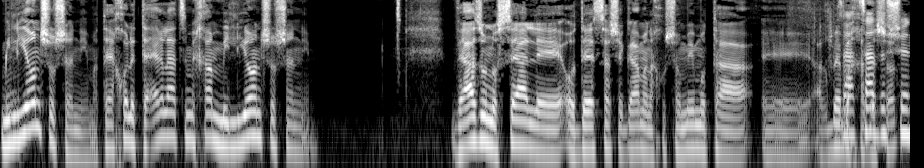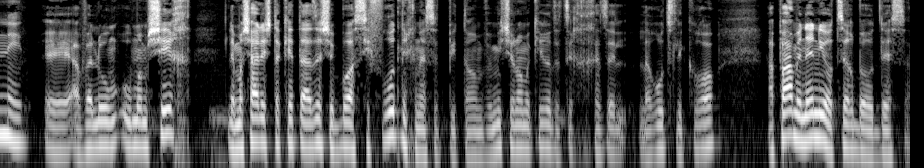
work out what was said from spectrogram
מיליון שושנים. אתה יכול לתאר לעצמך מיליון שושנים. ואז הוא נוסע לאודסה, שגם אנחנו שומעים אותה אה, הרבה זה בחדשות. זה הצד השני. אה, אבל הוא, הוא ממשיך, למשל, יש את הקטע הזה שבו הספרות נכנסת פתאום, ומי שלא מכיר את זה צריך אחרי זה לרוץ לקרוא. הפעם אינני עוצר באודסה,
